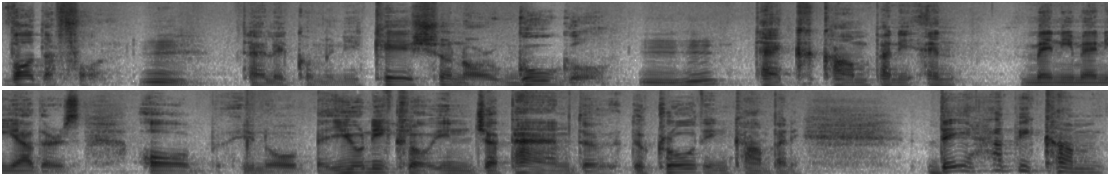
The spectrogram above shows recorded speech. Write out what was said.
Vodafone, mm. telecommunication, or Google, mm-hmm. tech company, and many, many others, or, you know, Uniqlo in Japan, the, the clothing company, they have become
